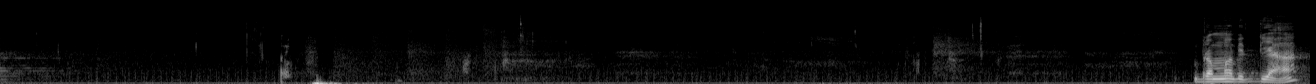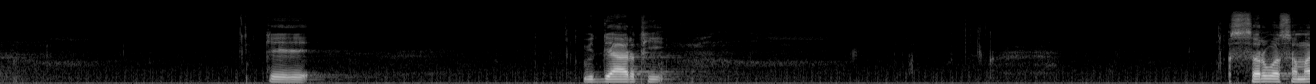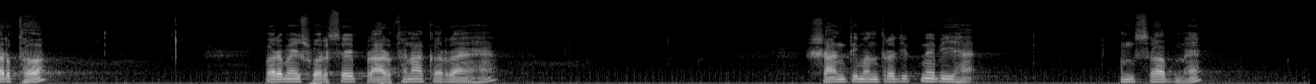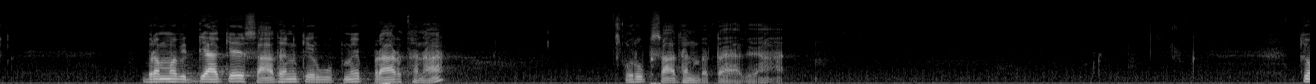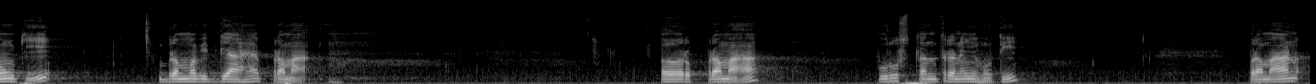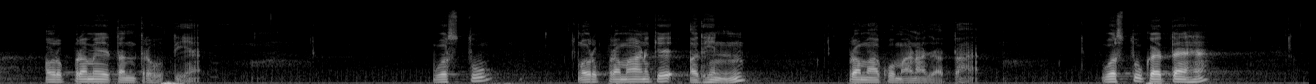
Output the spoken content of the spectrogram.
ब्रह्म विद्या के विद्यार्थी सर्वसमर्थ परमेश्वर से प्रार्थना कर रहे हैं। शांति मंत्र जितने भी हैं, उन सब में ब्रह्म विद्या के साधन के रूप में प्रार्थना रूप साधन बताया गया है। क्योंकि ब्रह्म विद्या है प्रमा। और प्रमा पुरुष तंत्र नहीं होती, प्रमाण और प्रमेय तंत्र होती है। वस्तु और प्रमाण के अधीन प्रमा को माना जाता है। वस्तु कहते हैं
